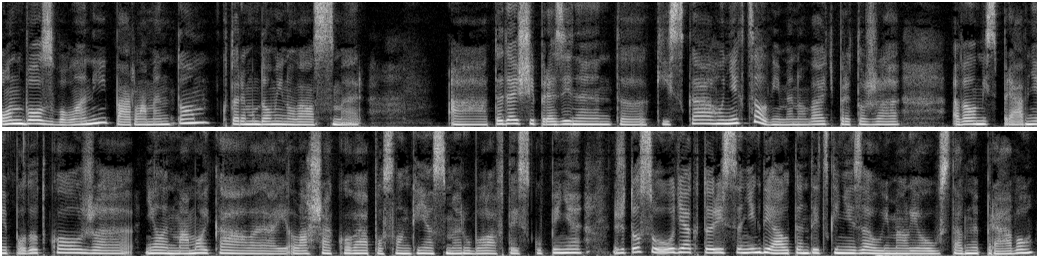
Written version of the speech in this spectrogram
on bol zvolený parlamentom, ktorému dominoval smer. A tedajší prezident Kiska ho nechcel vymenovať, pretože veľmi správne podotkol, že nielen Mamojka, ale aj Lašáková, poslankyňa Smeru, bola v tej skupine, že to sú ľudia, ktorí sa nikdy autenticky nezaujímali o ústavné právo,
